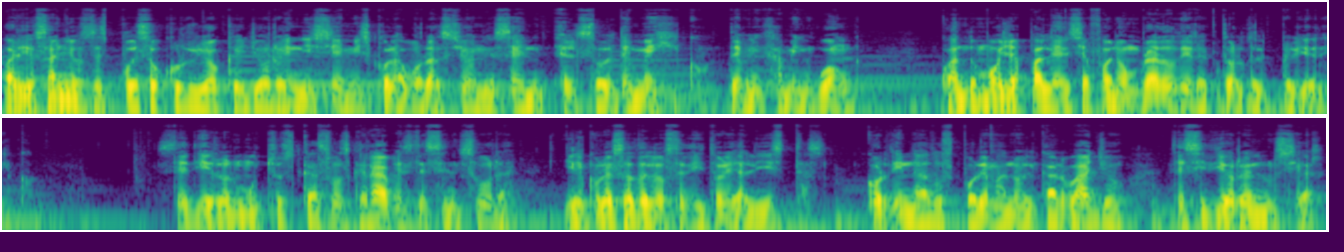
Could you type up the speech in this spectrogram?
varios años después ocurrió que yo reinicié mis colaboraciones en El Sol de México, de Benjamin Wong, cuando Moya Palencia fue nombrado director del periódico. Se dieron muchos casos graves de censura y el grueso de los editorialistas, coordinados por Emanuel Carballo, decidió renunciar.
